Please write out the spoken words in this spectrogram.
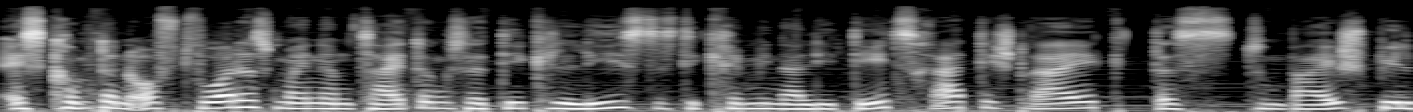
es kommt dann oft vor, dass man in einem Zeitungsartikel liest, dass die Kriminalitätsrate steigt, dass zum Beispiel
